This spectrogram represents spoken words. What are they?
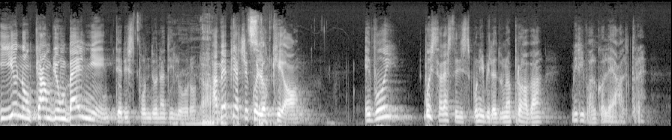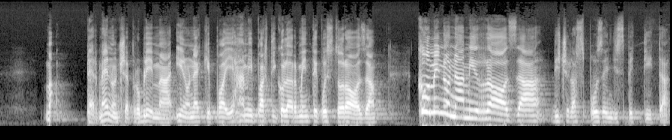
Io non cambio un bel niente, risponde una di loro. No, A me piace quello sì. che ho. E voi? Voi sareste disponibili ad una prova? Mi rivolgo alle altre. Ma per me non c'è problema, io non è che poi ami particolarmente questo rosa. Come non ami il rosa? dice la sposa indispettita.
